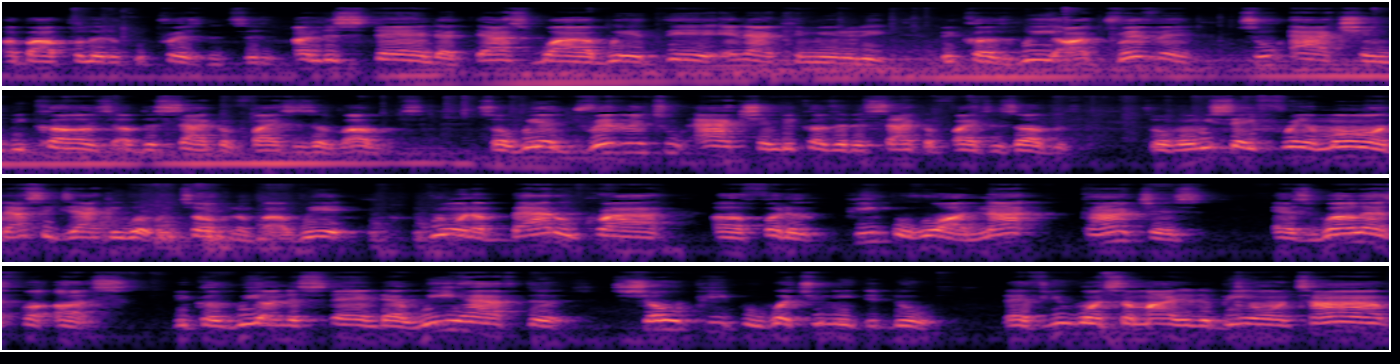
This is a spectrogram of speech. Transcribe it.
about political prisoners, to understand that that's why we're there in that community, because we are driven to action because of the sacrifices of others. So we are driven to action because of the sacrifices of others. So when we say free them all, that's exactly what we're talking about. We're doing a battle cry uh, for the people who are not conscious as well as for us because we understand that we have to show people what you need to do. If you want somebody to be on time,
